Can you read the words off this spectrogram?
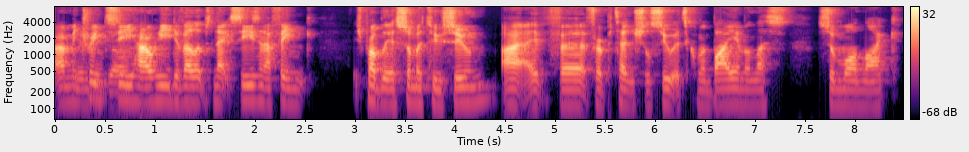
I'm intrigued to see how he develops next season. I think it's probably a summer too soon I, for for a potential suitor to come and buy him, unless someone like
